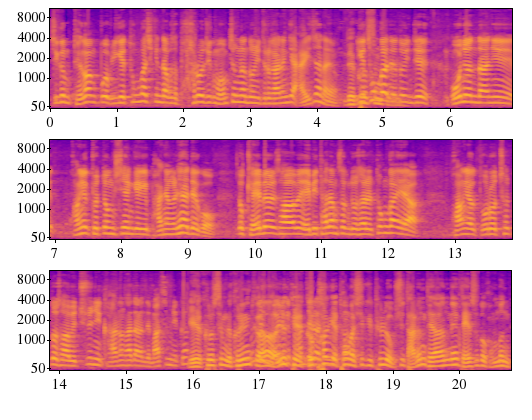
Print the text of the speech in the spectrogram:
지금 대광법 이게 통과시킨다고 해서 바로 지금 엄청난 돈이 들어가는 게 아니잖아요. 네, 이게 그렇습니다. 통과돼도 이제 5년 단위 광역교통 시행계획이 반영을 해야 되고 또 개별 사업의 예비 타당성 조사를 통과해야 광역 도로 철도 사업의 추진이 가능하다는데 맞습니까? 예 그렇습니다. 그러니까 뭐 이렇게 이렇게 반대를 급하게 하십니까? 통과시킬 필요 없이 다른 대안에 대해서도 한번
